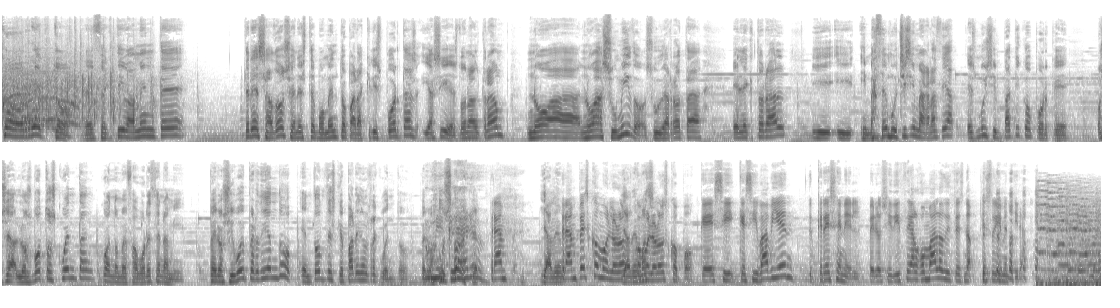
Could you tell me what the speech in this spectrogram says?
Correcto, efectivamente. 3 a 2 en este momento para Chris Puertas y así es, Donald Trump no ha, no ha asumido su derrota electoral y, y- y me hace muchísima gracia, es muy simpático porque, o sea, los votos cuentan cuando me favorecen a mí, pero si voy perdiendo, entonces que paren el recuento. Pero vamos a ver. Trump, Trump es como el, oro- y además- como el horóscopo, que si, que si va bien, crees en él, pero si dice algo malo, dices, no, esto es mentira.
